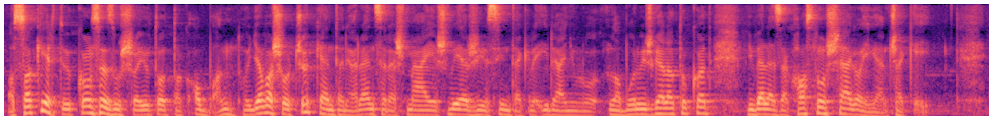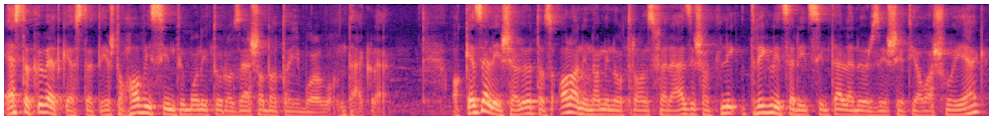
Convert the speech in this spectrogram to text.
A szakértők konszenzusra jutottak abban, hogy javasolt csökkenteni a rendszeres máj és vérzsír szintekre irányuló laborvizsgálatokat, mivel ezek hasznossága igen csekély. Ezt a következtetést a havi szintű monitorozás adataiból vonták le. A kezelés előtt az alanin aminotranszferáz és a triglicerid szint ellenőrzését javasolják,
